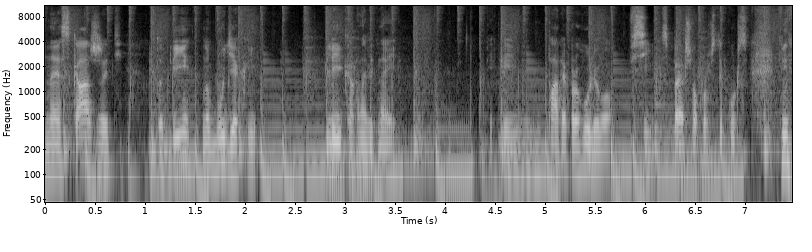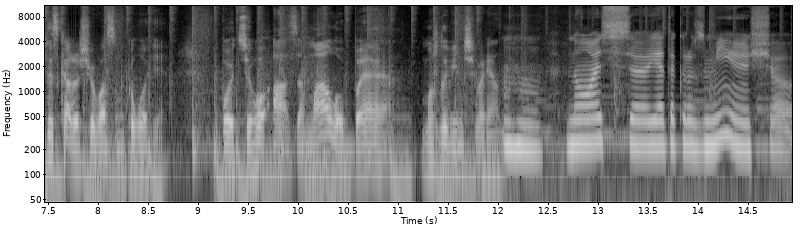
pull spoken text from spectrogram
не скаже тобі, ну будь-який лікар, навіть не який пари прогулював всі з першого просто курс, він не скаже, що у вас онкологія. Бо цього А замало, Б можливі інші варіанти. Угу. Ну ось е, я так розумію, що.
